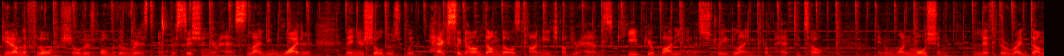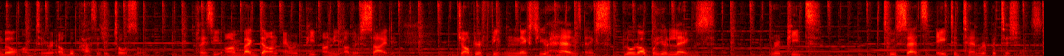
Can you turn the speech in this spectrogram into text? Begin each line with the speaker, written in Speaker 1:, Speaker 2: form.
Speaker 1: get on the floor, shoulders over the wrist, and position your hands slightly wider than your shoulders with hexagonal dumbbells on each of your hands. Keep your body in a straight line from head to toe. In one motion, lift the right dumbbell until your elbow passes your torso. Place the arm back down and repeat on the other side. Jump your feet next to your hands and explode up with your legs. Repeat. Two sets, 8 to 10 repetitions.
